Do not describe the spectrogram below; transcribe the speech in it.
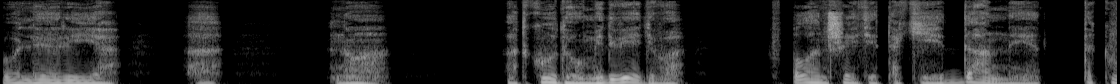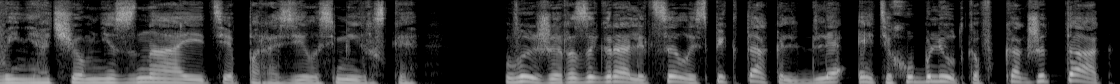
«Валерия, а, но откуда у Медведева в планшете такие данные. Так вы ни о чем не знаете, поразилась Мирская. Вы же разыграли целый спектакль для этих ублюдков. Как же так?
